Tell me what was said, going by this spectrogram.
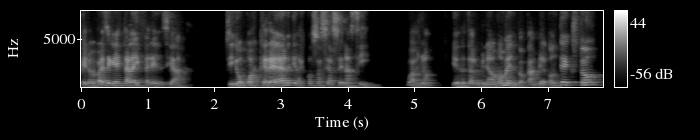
Pero me parece que ahí está la diferencia. ¿sí? Vos puedes creer que las cosas se hacen así. Bueno, y en determinado momento cambia el contexto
